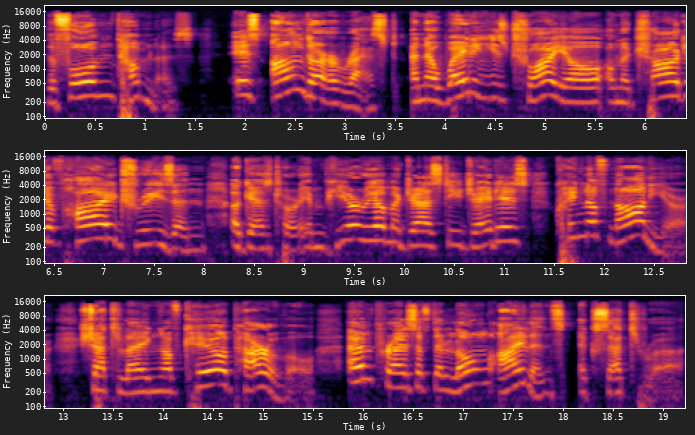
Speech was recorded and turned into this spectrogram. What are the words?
the Faun Tumnus, is under arrest and awaiting his trial on a charge of high treason against Her Imperial Majesty Jadis, Queen of Narnia, chatelaine of Paravel, Empress of the Lone Islands, etc.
